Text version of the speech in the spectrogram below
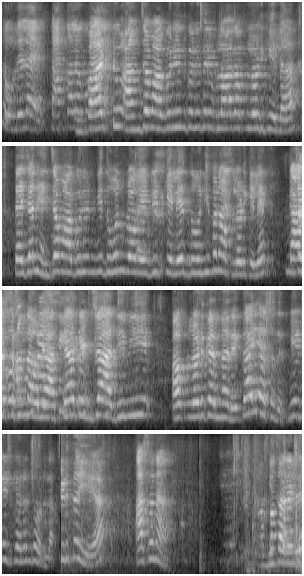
ठेवलेला आहे. पार्ट टू आमच्या मागून येऊन कोणीतरी ब्लॉग अपलोड केला. त्याच्याने ह्यांच्या मागून येऊन मी दोन ब्लॉग एडिट केले दोन्ही पण अपलोड केले. कालपासून लावले आता तुमच्या आधी मी अपलोड करणार आहे. काही असू दे मी एडिट करून सोडला. चिडतोय हा? असं ना? आम्ही चाललोय.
